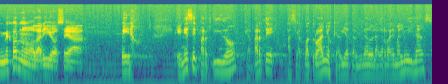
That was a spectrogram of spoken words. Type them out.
mejor no, Darío, o sea. Pero en ese partido, que aparte hacía cuatro años que había terminado la guerra de Malvinas,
